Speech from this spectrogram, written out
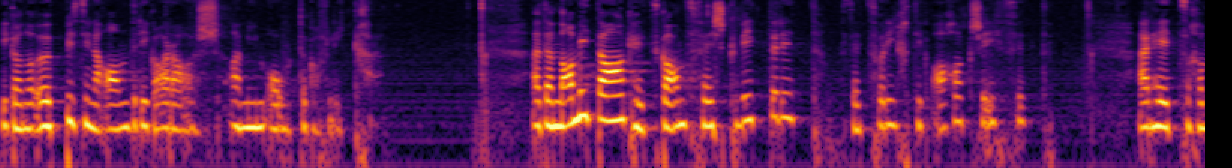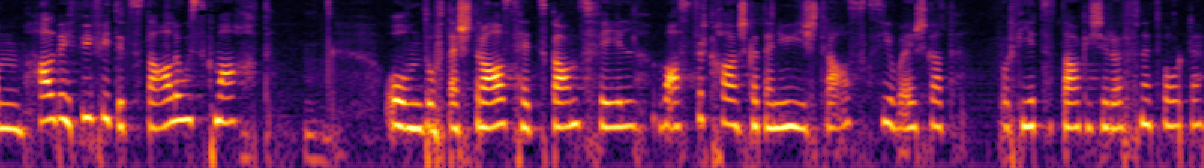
Ich gehe noch etwas in eine andere Garage an meinem Auto flicken. An dem Nachmittag hat es ganz fest gewittert, es hat so richtig angeschifft. Er hat sich um halb fünf durch das Tal ausgemacht. Und auf der Straße hat es ganz viel Wasser gehabt. Es war eine neue Straße, die erst gerade vor 14 Tagen eröffnet wurde.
